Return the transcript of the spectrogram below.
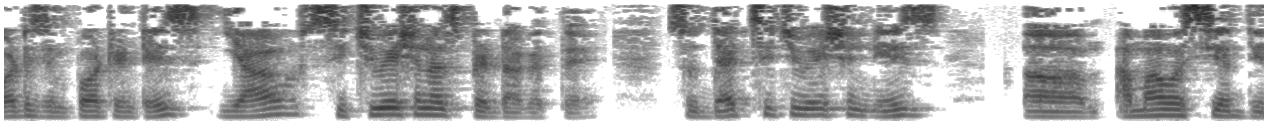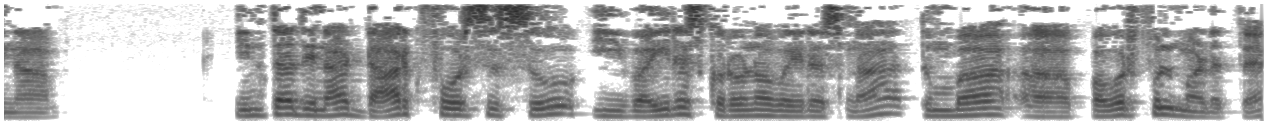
ವಾಟ್ ಇಸ್ ಇಂಪಾರ್ಟೆಂಟ್ ಇಸ್ ಯಾವ ಸಿಚುವೇಶನ್ ಅಲ್ಲಿ ಸ್ಪ್ರೆಡ್ ಆಗುತ್ತೆ. ಸೊ ದಟ್ ಸಿಚುವೇಶನ್ ಇಸ್ ಅಮಾವಾಸ್ಯ ದಿನ. ಇಂಥ ದಿನ ಡಾರ್ಕ್ ಫೋರ್ಸಸ್ ಈ ವೈರಸ್ ಕೊರೋನಾ ವೈರಸ್ನ ತುಂಬಾ ಪವರ್ಫುಲ್ ಮಾಡುತ್ತೆ.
